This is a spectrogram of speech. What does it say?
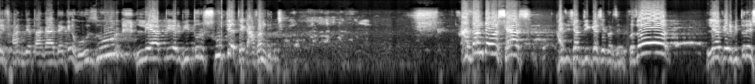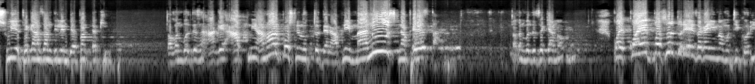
ওই ফাঁক দিয়ে তাকায় দেখে হুজুর ল্যাপের ভিতর শুতে থেকে আজান দিচ্ছে। আজান দেওয়া শেষ। হাজি সাহেব জিজ্ঞাসা করছেন, হুজুর, ল্যাপের ভিতরে শুয়ে থেকে আজান দিলেন ব্যাপারটা কি? তখন বলতেছে, আগে আপনি আমার প্রশ্নের উত্তর দেন, আপনি মানুষ না ফেরেস্তা তখন বলতেছে, কেন? কয়েক বছর ধরে এই জায়গায় ইমামতি করি।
